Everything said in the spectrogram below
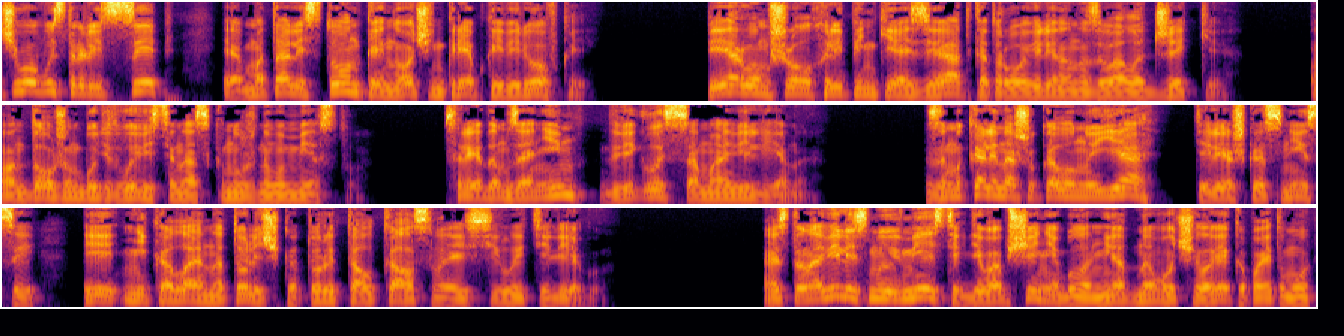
чего выстроились в цепь и обмотались тонкой, но очень крепкой веревкой. Первым шел хлипенький азиат, которого Велена называла Джекки. Он должен будет вывести нас к нужному месту. Следом за ним двигалась сама Велена. Замыкали нашу колонну я, тележка с Нисой и Николай Анатольевич, который толкал своей силой телегу. Остановились мы в месте, где вообще не было ни одного человека, поэтому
